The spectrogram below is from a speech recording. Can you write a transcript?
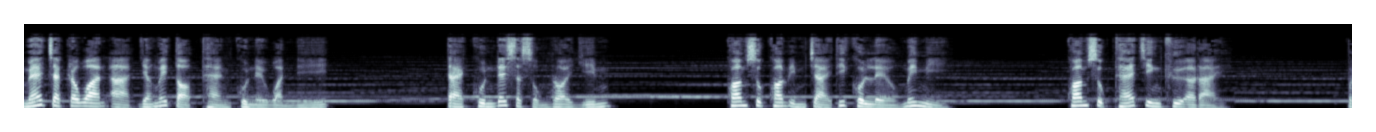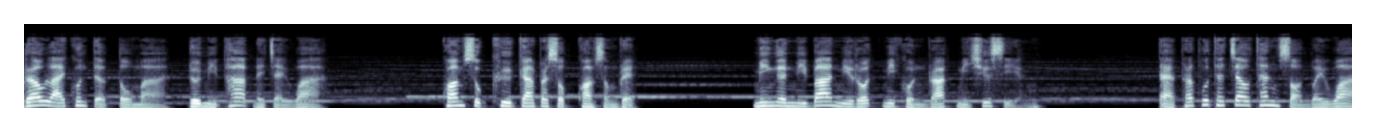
แม้จักรวาลอาจยังไม่ตอบแทนคุณในวันนี้ แต่คุณได้สะสมรอยยิ้ม ความสุขความอิ่มใจที่คนเลวไม่มี ความสุขแท้จริงคืออะไร เราหลายคนเติบโตมาโดยมีภาพในใจว่า ความสุขคือการประสบความสำเร็จ มีเงินมีบ้านมีรถมีคนรักมีชื่อเสียง แต่พระพุทธเจ้าท่านสอนไว้ว่า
